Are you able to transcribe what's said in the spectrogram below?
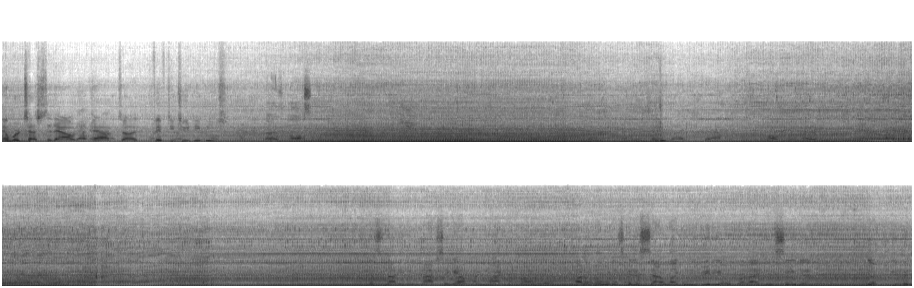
And we're tested out at uh, 52 dBs. That is awesome. It's not even maxing out my microphone. I don't know what it's going to sound like in the video, but I can see that the human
